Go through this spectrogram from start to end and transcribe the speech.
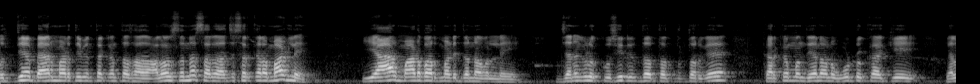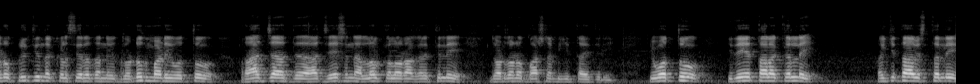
ಮದ್ಯ ಬ್ಯಾನ್ ಮಾಡ್ತೀವಿ ಅಂತಕ್ಕಂಥ ಅನೌನ್ಸನ್ನು ಸರ್ ರಾಜ್ಯ ಸರ್ಕಾರ ಮಾಡಲಿ. ಯಾರು ಮಾಡಬಾರ್ದು ಮಾಡಿದ್ದು ನಾವಲ್ಲಿ? ಜನಗಳು ಖುಷಿಲಿದ್ದಂಥವ್ರಿಗೆ ಕರ್ಕೊಂಬಂದು ಏನೋ ಊಟಕ್ಕೆ ಹಾಕಿ ಎಲ್ಲರೂ ಪ್ರೀತಿಯಿಂದ ಕಳಿಸಿರೋದನ್ನು ನೀವು ದೊಡ್ಡದು ಮಾಡಿ ಇವತ್ತು ರಾಜ್ಯ ದೇಶನ ಅಲ್ಲೋಲ್ ಕಲ್ಲೋರ್ ಆಗೋ ರೀತಿಯಲ್ಲಿ ದೊಡ್ಡ ದೊಡ್ಡ ಭಾಷಣ ಬಿಗಿತಾ ಇದ್ದೀರಿ. ಇವತ್ತು ಇದೇ ತಾಲೂಕಲ್ಲಿ ಅಂಕಿತಾ ವಿಸ್ತಲ್ಲಿ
